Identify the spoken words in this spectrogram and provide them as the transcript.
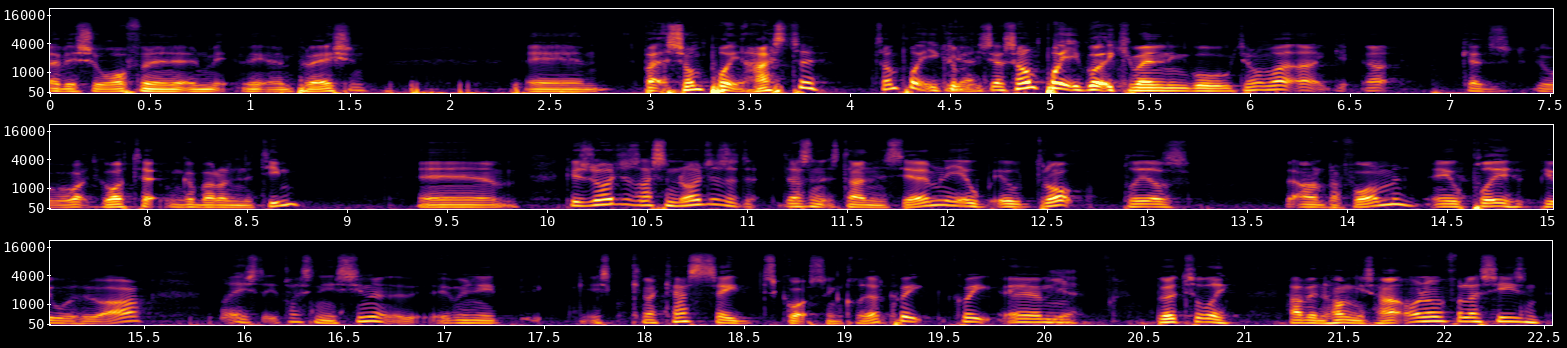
every so often and, and make, make an impression. Um, but at some point, it has to. At some point, you come, Yeah. at some point you've got to come in and go. Do you know what? That, that kid's got, got it and go run the team. Because Rodgers, listen, Rodgers doesn't stand in ceremony. He'll, he'll drop players that aren't performing. And he'll play people who are. Well, he's, listen, he's seen it when he he's kind of cast aside Scott Sinclair quite quite um, Yeah. brutally, having hung his hat on him for a season.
